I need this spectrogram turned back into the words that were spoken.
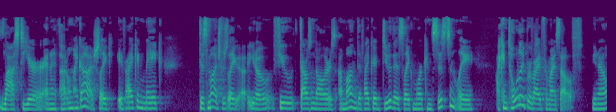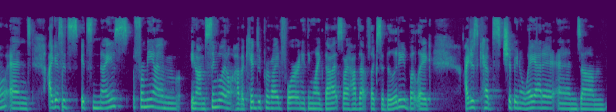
last year, and I thought, oh my gosh, like if I can make this much, which like uh, you know, a few thousand dollars a month, if I could do this like more consistently, I can totally provide for myself you know and i guess it's it's nice for me i'm you know i'm single i don't have a kid to provide for or anything like that so i have that flexibility but like i just kept chipping away at it and um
